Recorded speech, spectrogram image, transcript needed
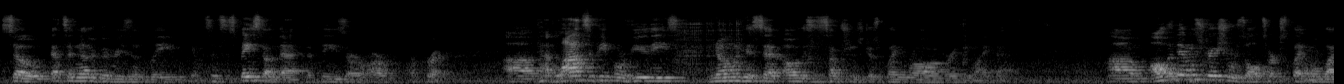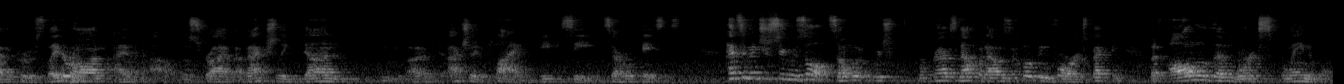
So that's another good reason to believe, you know, since it's based on that, that these are, are, are correct. Uh, I've had lots of people review these. No one has said, oh, this assumption is just plain wrong or anything like that. Um, all the demonstration results are explainable by the proofs. Later on, I, I'll describe, I've actually done, I've actually applied DDC in several cases. Had some interesting results, some wh- which were perhaps not what I was hoping for or expecting, but all of them were explainable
